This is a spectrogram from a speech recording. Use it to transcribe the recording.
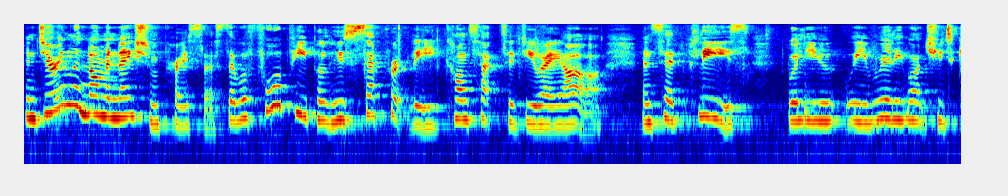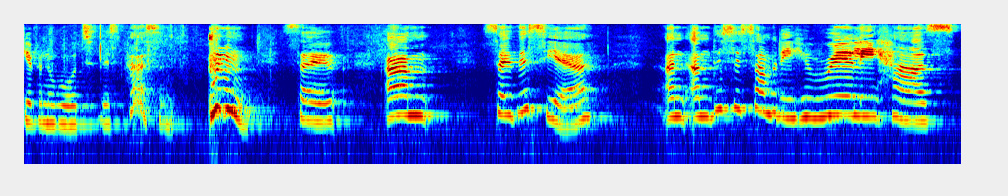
And during the nomination process, there were four people who separately contacted UAR and said, please, will you, we really want you to give an award to this person. so, um, so this year, and, and this is somebody who really has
